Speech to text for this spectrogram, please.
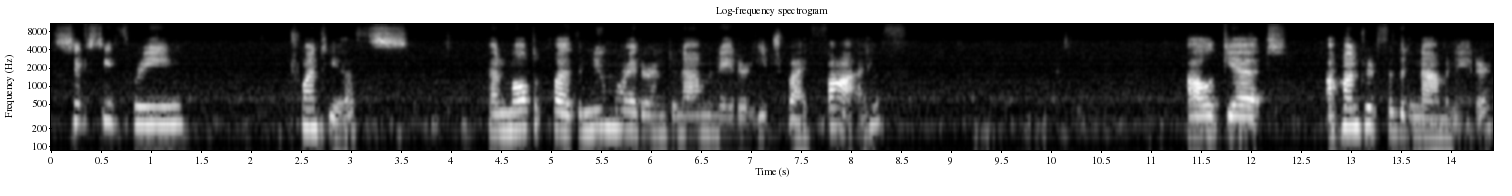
63 twentieths and multiply the numerator and denominator each by 5, I'll get 100 for the denominator.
